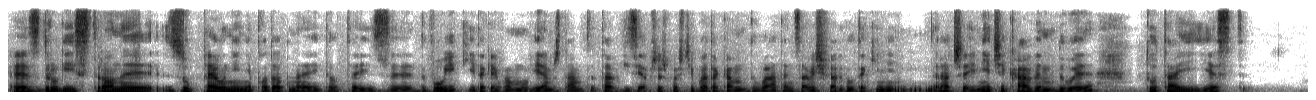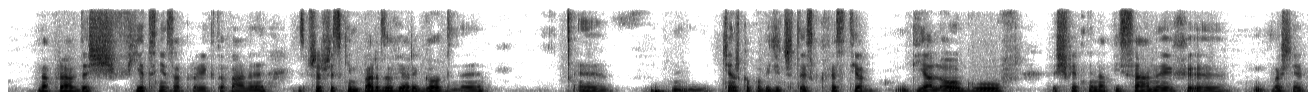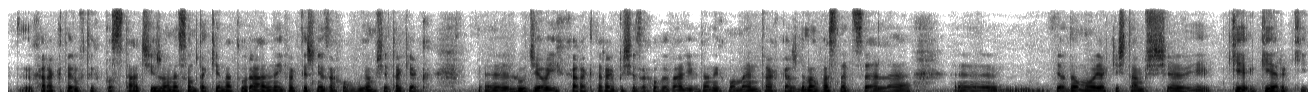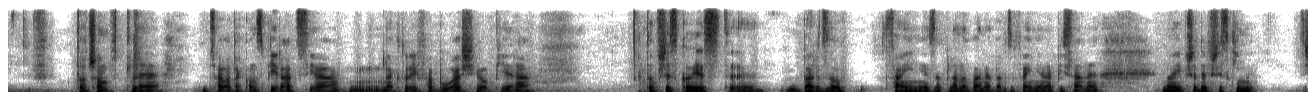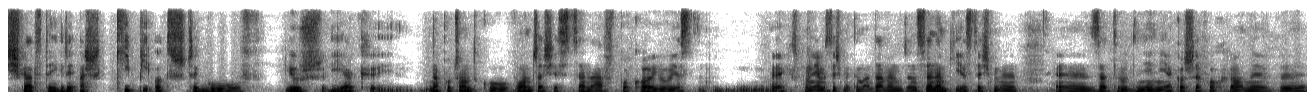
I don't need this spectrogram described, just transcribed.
E, Z drugiej strony zupełnie niepodobnej do tej z dwójki, tak jak wam mówiłem, że tam ta wizja przyszłości była taka mdła, ten cały świat był taki raczej nieciekawy, mdły. Tutaj jest naprawdę świetnie zaprojektowany, jest przede wszystkim bardzo wiarygodny. E, Ciężko powiedzieć, czy to jest kwestia dialogów świetnie napisanych, e, właśnie charakterów tych postaci, że one są takie naturalne i faktycznie zachowują się tak, jak e, ludzie o ich charakterach by się zachowywali w danych momentach. Każdy ma własne cele, e, wiadomo, jakieś tam się gie- gierki toczą w tle, cała ta konspiracja, na której fabuła się opiera. To wszystko jest y, bardzo fajnie zaplanowane, bardzo fajnie napisane. No i przede wszystkim świat tej gry aż kipi od szczegółów. Już jak na początku włącza się scena w pokoju, jest, jak wspomniałem, jesteśmy tym Adamem Jensenem, i jesteśmy e, zatrudnieni jako szef ochrony w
